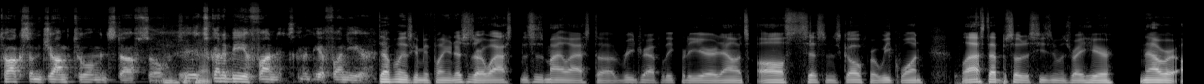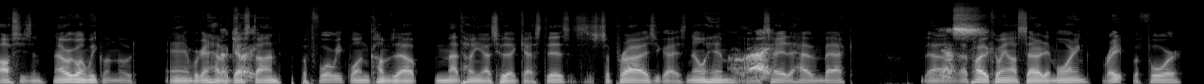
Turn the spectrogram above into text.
Talk some junk to them and stuff. So Oh, it's it's going to be a fun. It's going to be a fun year. Definitely is gonna be a fun year. This is our last. This is my last uh, redraft league for the year. Now it's all systems go for week one. Last episode of the season was right here. Now we're off season. Now we're going week one mode, and we're gonna have a guest right. on before week one comes out. I'm not telling you guys who that guest is. It's a surprise. You guys know him. All I'm right. excited to have him back. Uh, Yes. That's probably coming out Saturday morning, right before.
